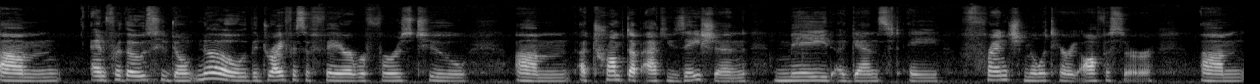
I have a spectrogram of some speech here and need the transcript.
Um, and for those who don't know, the Dreyfus Affair refers to um, a trumped up accusation made against a French military officer um,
